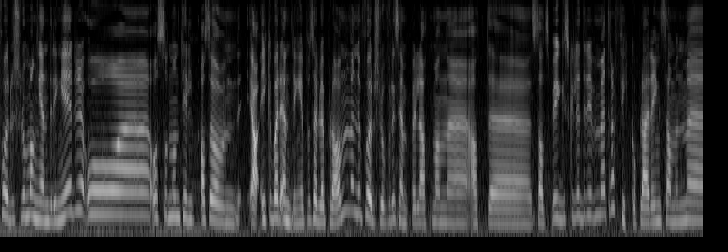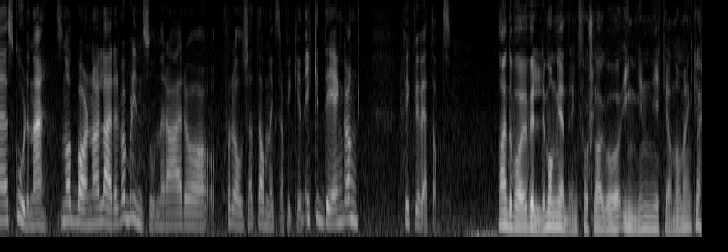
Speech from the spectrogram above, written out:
foreslo mange endringer. Og eh, også noen til Altså ja, ikke bare endringer på selve planen, men hun foreslo f.eks. at, man, eh, at uh, Statsbygg skulle drive med trafikkopplæring sammen med skolene. Sånn at barna lærer hva blindsoner er og forholder seg til anleggstrafikken. Ikke det engang fikk vi vedtatt. Nei, det var jo veldig mange endringsforslag, og ingen gikk gjennom, egentlig.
